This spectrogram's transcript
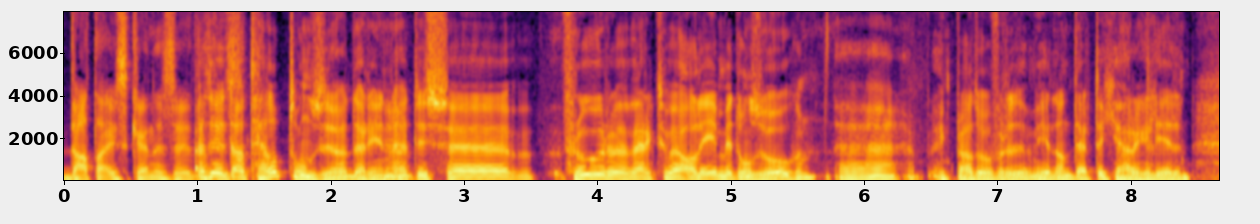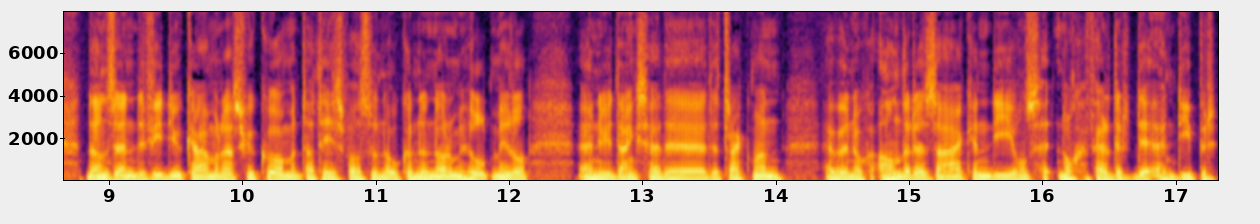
data is kennis. Hè. Dat, is... dat helpt ons hè, daarin. Hè. Het is, uh, vroeger werkten we alleen met onze ogen. Uh, ik praat over meer dan 30 jaar geleden. Dan zijn de videocamera's gekomen. Dat is, was dan ook een enorm hulpmiddel. En nu dankzij de, de Trackman hebben we nog andere zaken die ons nog verder de, en dieper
